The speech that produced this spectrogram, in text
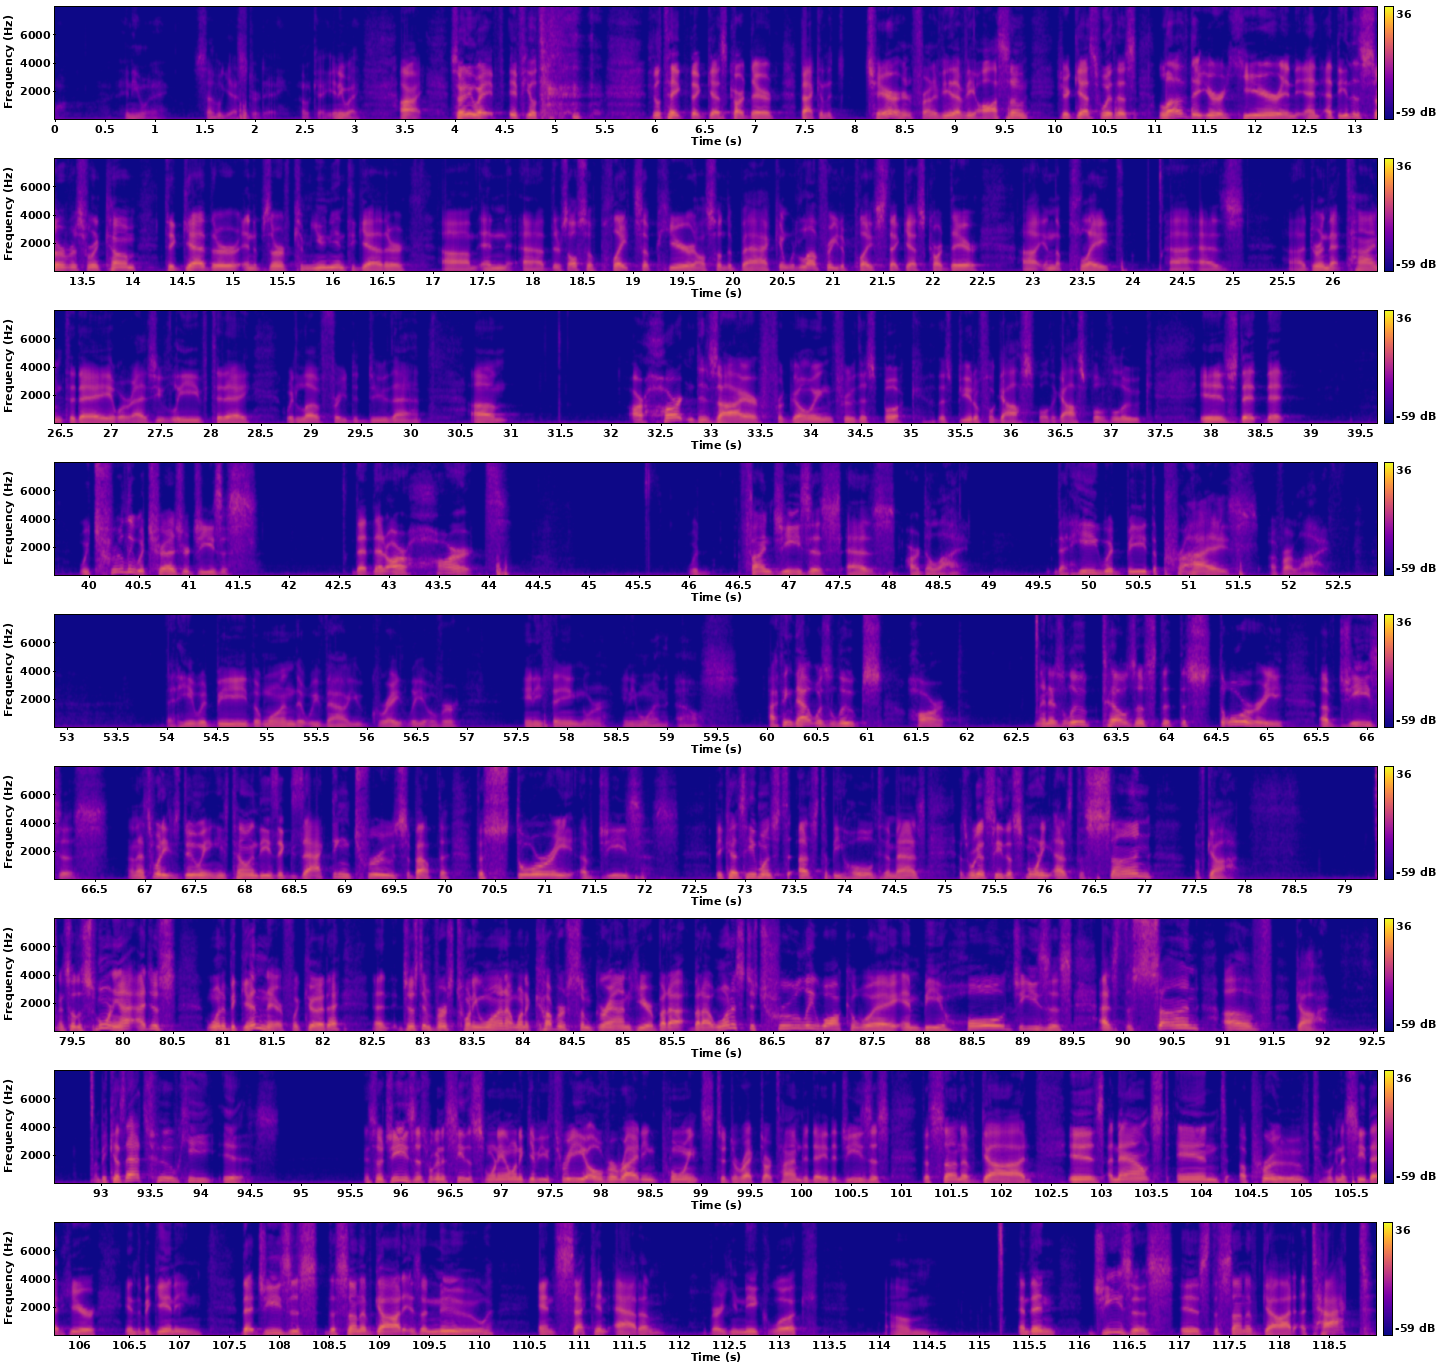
Anyway, so yesterday. Okay, anyway. All right. So, anyway, if, if you'll. T- If you'll take the guest card there back in the chair in front of you, that'd be awesome. If you're a guest with us, love that you're here. And, and at the end of the service, we're going to come together and observe communion together. Um, and uh, there's also plates up here and also in the back. And we'd love for you to place that guest card there uh, in the plate uh, as uh, during that time today or as you leave today. We'd love for you to do that. Um, our heart and desire for going through this book, this beautiful gospel, the Gospel of Luke, is that, that we truly would treasure Jesus, that, that our heart would find Jesus as our delight, that he would be the prize of our life, that he would be the one that we value greatly over anything or anyone else. I think that was Luke's heart. And as Luke tells us that the story of Jesus, and that's what he's doing, he's telling these exacting truths about the, the story of Jesus because he wants to, us to behold him as, as we're going to see this morning, as the Son of God. And so this morning, I, I just want to begin there if we could. I, uh, just in verse 21, I want to cover some ground here, but I, but I want us to truly walk away and behold Jesus as the Son of God because that's who he is. And so, Jesus, we're going to see this morning, I want to give you three overriding points to direct our time today that Jesus, the Son of God, is announced and approved. We're going to see that here in the beginning. That Jesus, the Son of God, is a new and second Adam, very unique look. Um, and then Jesus is the Son of God, attacked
